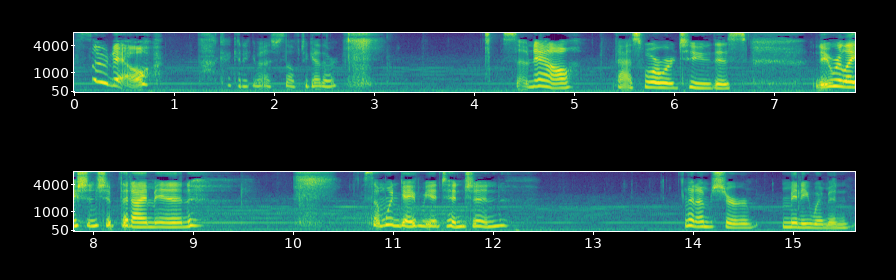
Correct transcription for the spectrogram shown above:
So now. fuck, I gotta get myself together. So now, fast forward to this new relationship that I'm in. Someone gave me attention, and I'm sure many women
